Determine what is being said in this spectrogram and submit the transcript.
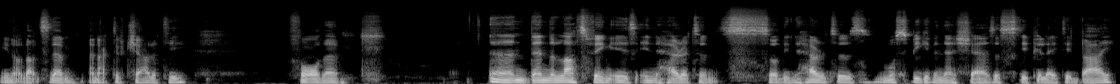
you know that's them an act of charity for them. And then the last thing is inheritance. So the inheritors must be given their shares as stipulated by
